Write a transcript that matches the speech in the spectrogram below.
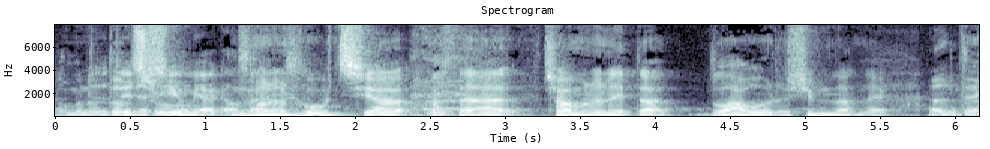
Dwi'n asiwmio gael sex. Mae nhw'n hwtio fatha tra mae nhw'n neud o lawr y simdda ynddi. Yndi.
